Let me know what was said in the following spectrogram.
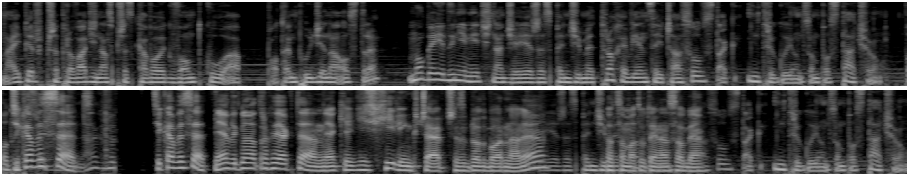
najpierw przeprowadzi nas przez kawałek wątku, a potem pójdzie na ostre? Mogę jedynie mieć nadzieję, że spędzimy trochę więcej czasu z tak intrygującą postacią. Po Ciekawy set. wy- Ciekawy set, nie? Wygląda trochę jak ten, jak jakiś Healing Church z Bloodborne'a, nie? To, co ma tutaj na sobie. Z tak intrygującą postacią.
